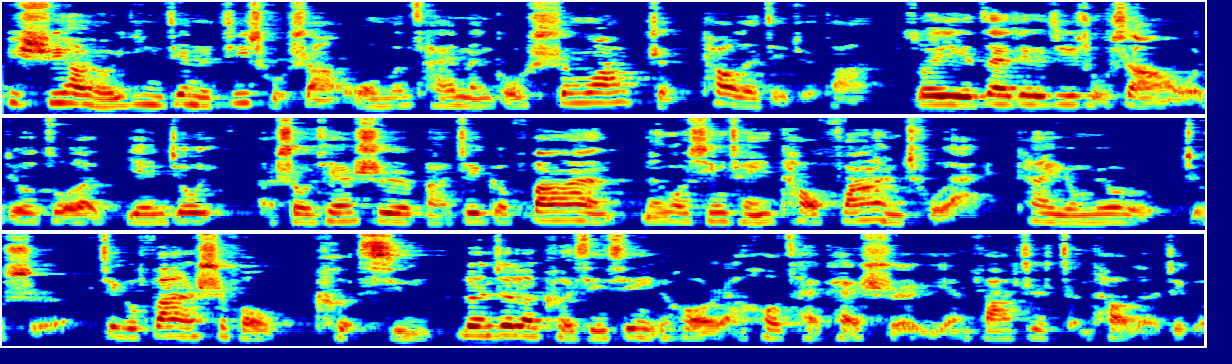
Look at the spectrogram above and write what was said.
必须要有硬件的基础上，我们才能够深挖整套的解决方案。所以在这个基础上，我就做了研究。首先是把这个方案能够形成一套方案出来，看有没有就是这个方案是否可行。论证了可行性以后，然后才开始研发这整套的这个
